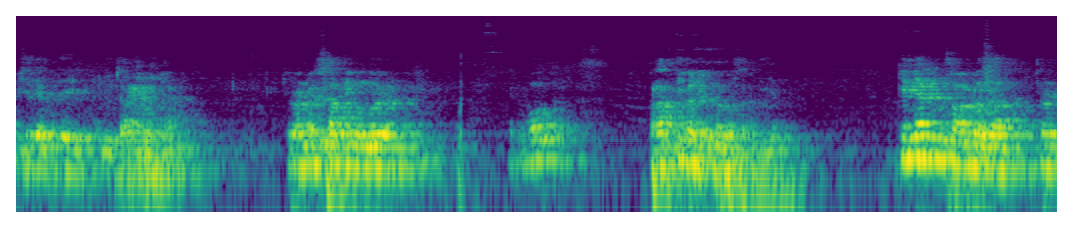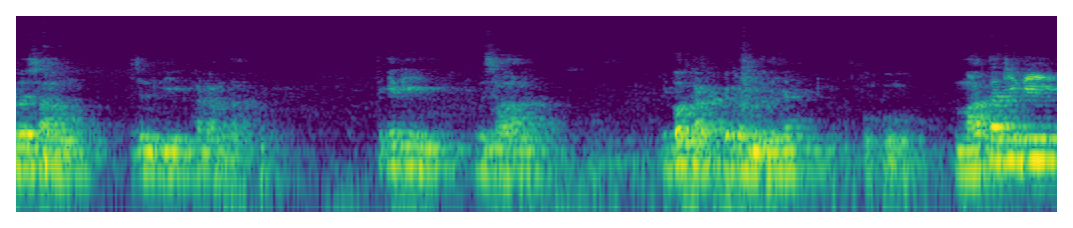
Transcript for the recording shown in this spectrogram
ਪਿਛਲੇ ਹਫ਼ਤੇ ਮੈਨੂੰ ਵਿਚਾਰ ਹੋਈਆਂ। 94 ਸਾਲ ਦੀ ਉਮਰ ਇੱਕ ਬਹੁਤ ਪ੍ਰਾਪਤੀ ਵਾਲੀ ਉਮਰ ਹੋ ਸਕਦੀ ਹੈ। ਕਿੰਨਿਆਂ ਨੂੰ ਸਮਾਂ ਮਿਲਦਾ 94 ਸਾਲ? ਜ਼ਿੰਦਗੀ ਹਟਾਉਣ ਦਾ ਤੇ ਇਹਦੀ ਮਿਸਾਲ ਵੀ ਬਹੁਤ ਘੱਟ ਵੇਖਣ ਨੂੰ ਮਿਲਦੀ ਹੈ। ਮਾਤਾ ਜੀ ਦੀ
